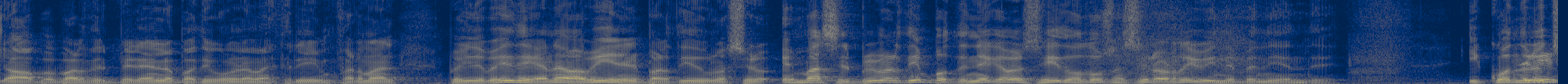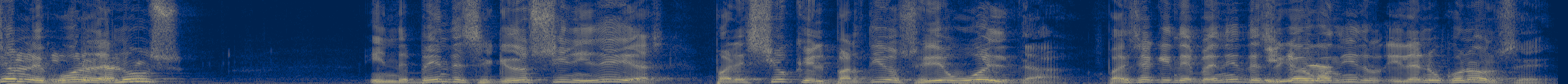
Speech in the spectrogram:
No, pero aparte el penal lo pateó con una maestría infernal. Pero Independiente ganaba bien el partido 1 a 0. Es más, el primer tiempo tenía que haber seguido 2 a 0 arriba Independiente. Y cuando Sí, le echaron sí, el sí, jugador a totalmente. Lanús, Independiente se quedó sin ideas. Pareció que el partido se dio vuelta. Parecía que Independiente se quedó no con Ir y Lanús con 11.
